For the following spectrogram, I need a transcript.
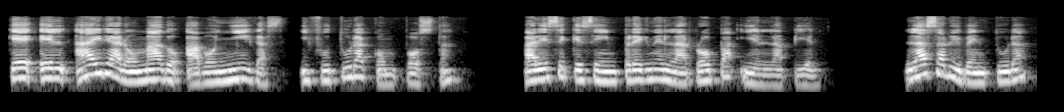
que el aire aromado a boñigas y futura composta parece que se impregna en la ropa y en la piel. Lázaro y Ventura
